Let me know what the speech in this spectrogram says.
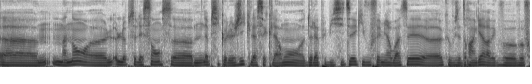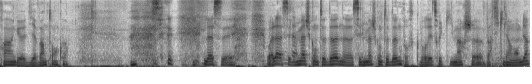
Euh, maintenant, euh, l'obsolescence psychologique, là, c'est clairement de la publicité qui vous fait miroiter que vous êtes ringard avec vos, vos fringues d'il y a 20 ans, quoi. là, c'est voilà, c'est ça. l'image qu'on te donne, euh, c'est l'image qu'on te donne pour, pour des trucs qui marchent euh, particulièrement bien.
